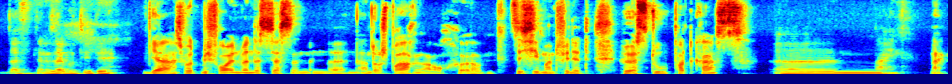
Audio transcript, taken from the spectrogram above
das ist eine sehr gute Idee. Ja, ich würde mich freuen, wenn das, das in, in, in andere Sprachen auch ähm, sich jemand findet. Hörst du Podcasts? Äh, nein. Nein,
